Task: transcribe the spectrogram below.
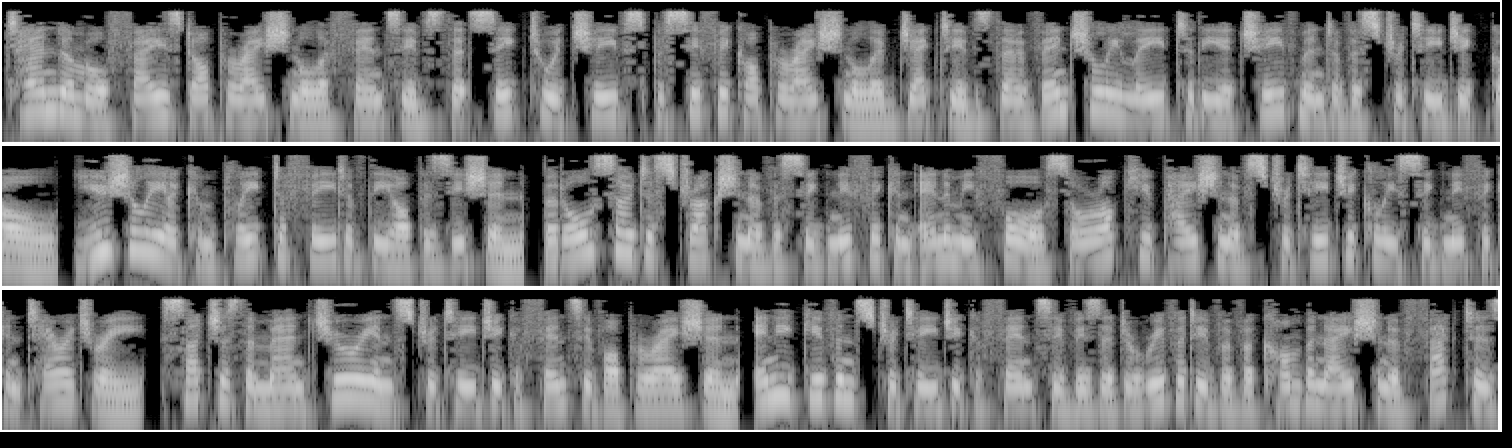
tandem or phased operational offensives that seek to achieve specific operational objectives that eventually lead to the achievement of a strategic goal, usually a complete defeat of the opposition, but also destruction of a significant enemy force or occupation of strategically significant territory, such as the Manchurian Strategic Offensive Operation. Any given strategic offensive is a derivative of a combination of factors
